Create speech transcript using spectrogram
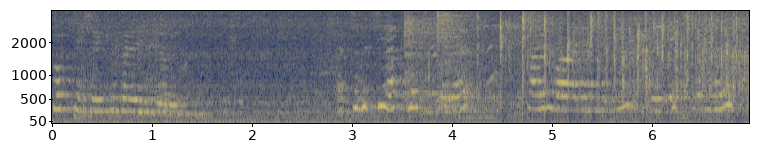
çok teşekkürler ediyoruz. Açılışı yapmak üzere Sayın Valimizin ve eklerini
